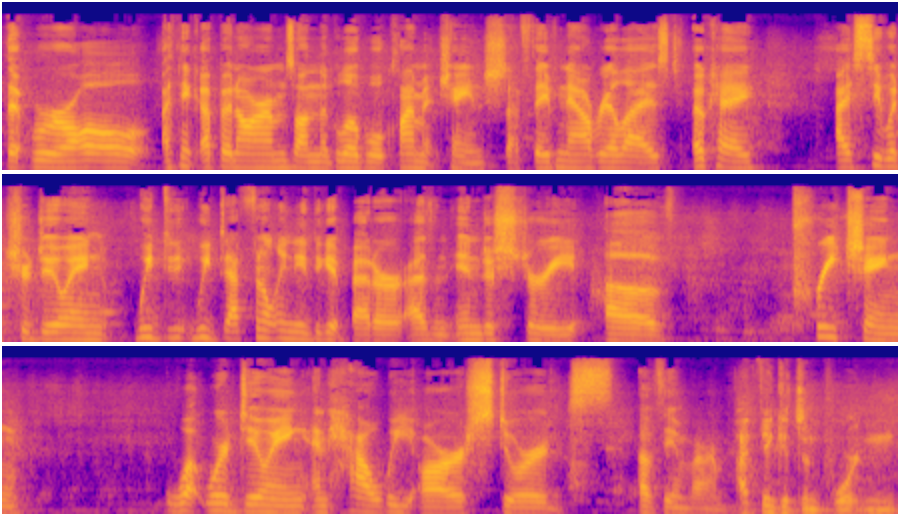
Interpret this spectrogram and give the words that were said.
that were all i think up in arms on the global climate change stuff they've now realized okay i see what you're doing we, we definitely need to get better as an industry of preaching what we're doing and how we are stewards of the environment. I think it's important.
